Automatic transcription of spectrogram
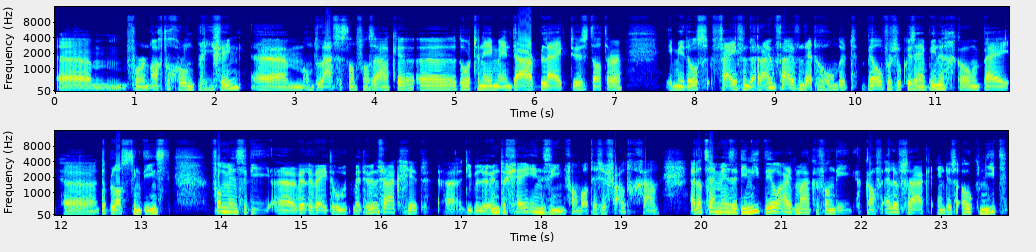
um, voor een achtergrondbriefing. Um, om de laatste stand van zaken door te nemen. En daar blijkt dus dat er inmiddels ruim 3500 belverzoeken zijn binnengekomen bij de Belastingdienst. Van mensen die uh, willen weten hoe het met hun zaak zit. Uh, die willen hun dossier inzien van wat is er fout gegaan. En dat zijn mensen die niet deel uitmaken van die CAF 11 zaak. En dus ook niet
